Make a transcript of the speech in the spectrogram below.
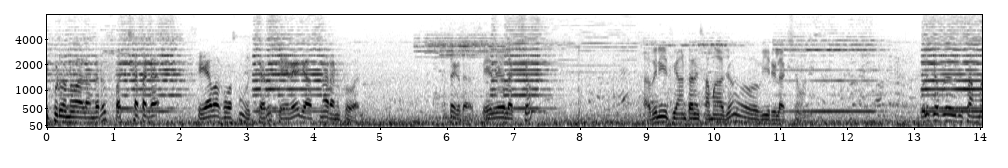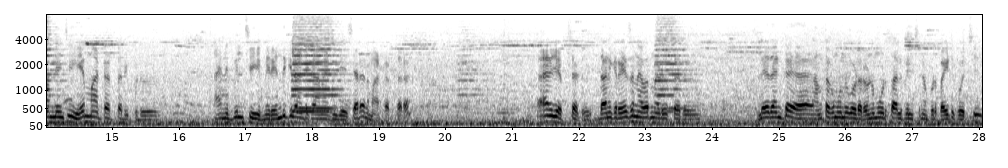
ఇప్పుడు ఉన్న వాళ్ళందరూ స్వచ్ఛతగా సేవ కోసం వచ్చారు సేవే చేస్తున్నారు అనుకోవాలి. అంతే కదా. సేవే లక్ష్యం అవినీతి అంటని సమాజం వీరి లక్ష్యం అని. పులికబులకు సంబంధించి ఏం మాట్లాడతారు ఇప్పుడు? ఆయన పిలిచి మీరు ఎందుకు ఇలాంటి కామెంట్లు చేశారని మాట్లాడతారా? ఆయన చెప్తాడు. దానికి రీజన్ ఎవరిని అడుగుతారు? లేదంటే అంతకుముందు కూడా రెండు మూడు సార్లు పిలిచినప్పుడు బయటకు వచ్చి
